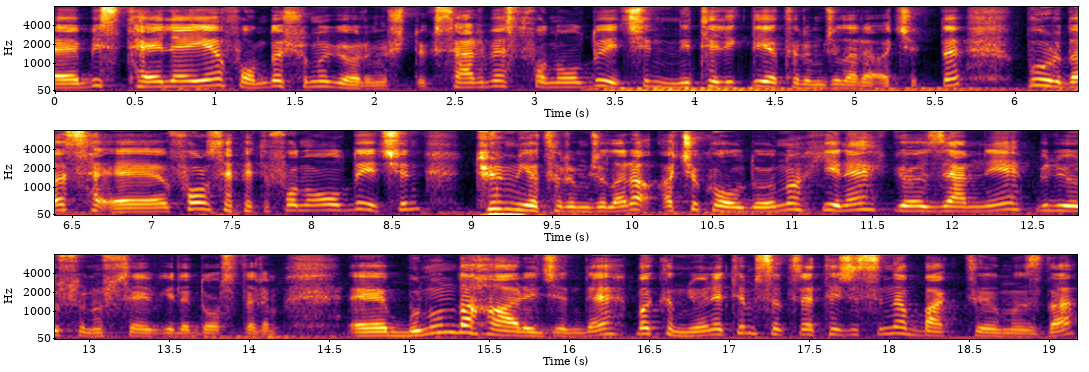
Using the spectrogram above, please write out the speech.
e, biz TLY fonda şunu görmüştük. Serbest fon olduğu için nitelikli yatırımcılara açıktı. Burada e, fon sepeti fonu olduğu için tüm yatırımcılara açık olduğunu yine gözlemleyebiliyorsunuz sevgili dostlarım. E, bunun da haricinde bakın yönetim stratejisine baktığımızda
